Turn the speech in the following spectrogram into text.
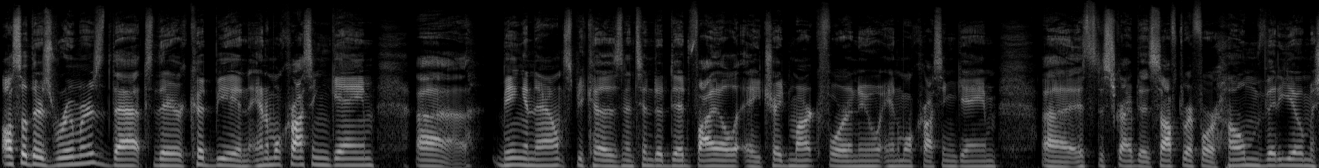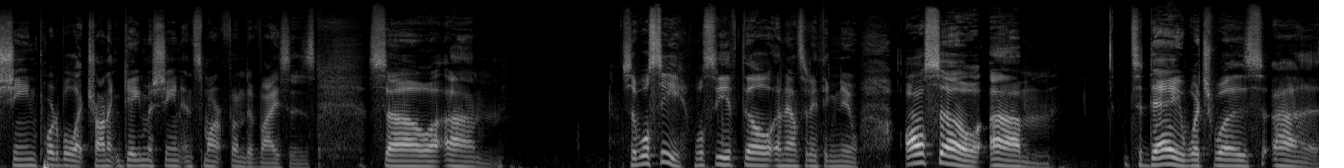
Also, there's rumors that there could be an Animal Crossing game uh, being announced because Nintendo did file a trademark for a new Animal Crossing game. Uh, it's described as software for home video machine, portable electronic game machine, and smartphone devices. So, um, so we'll see. We'll see if they'll announce anything new. Also, um, today, which was, uh,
